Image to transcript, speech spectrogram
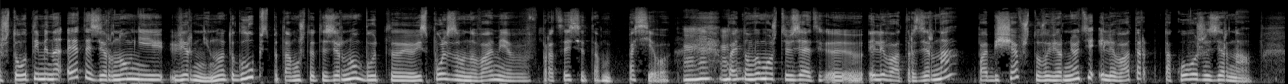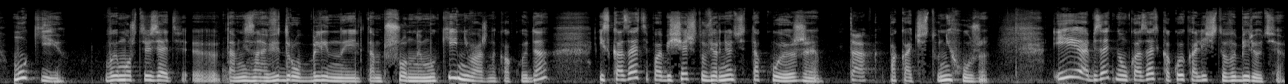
что вот именно это зерно мне верни. Но это глупость, потому что это зерно будет э, использовано вами в процессе там, посева. Угу, Поэтому вы можете взять э, элеватор зерна, пообещав, что вы вернете элеватор такого же зерна. Муки. Вы можете взять, там, не знаю, ведро блинной или там пшенной муки, неважно какой, да, и сказать и пообещать, что вернете такое же. Так. По качеству, не хуже. И обязательно указать, какое количество вы берете.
